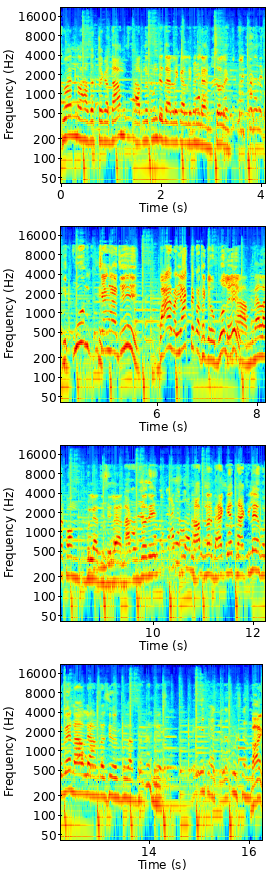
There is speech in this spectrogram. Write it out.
চুয়ান্ন হাজার টাকা দাম আপনি কোনটা জানলে কালিবেন নেন চলেন। কি কোন চ্যাংড়া জি? বারবার একটা কথা কেউ বলে। মেলা কম বলে দিছিলেন। এখন যদি আপনার ভাগ্যে থাকলে হবে না হলে আমরা সিওর বলার ভাই।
